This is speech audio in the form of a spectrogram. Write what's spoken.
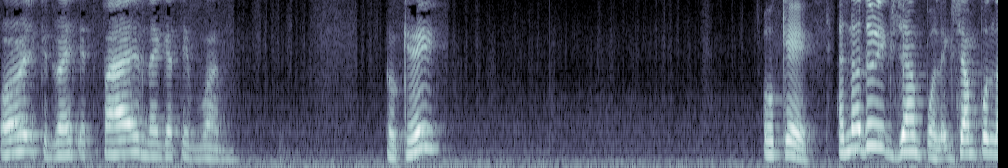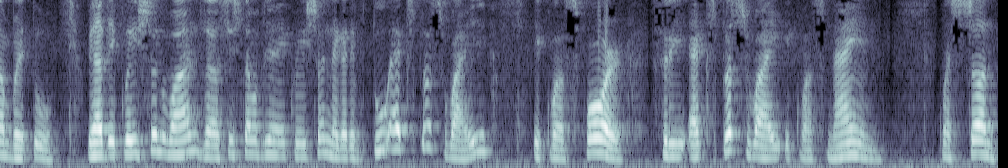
or you could write it 5, negative 1. Okay? Okay. Another example, example number 2. We have equation 1, the system of linear equation, negative 2x plus y equals 4. 3x plus y equals 9. Question,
